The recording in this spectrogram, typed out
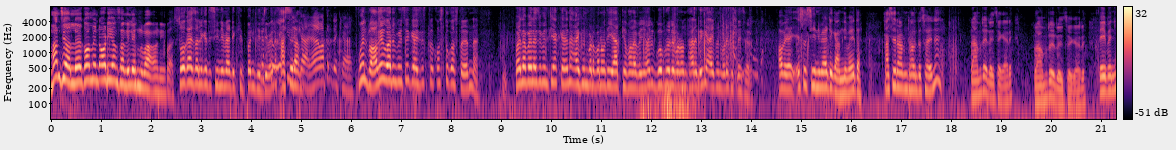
मान्छेहरूले कमेन्ट अडियन्सहरूले लेख्नु भयो अनि सो गाइस अलिकति सिनेमेटिक खिच पनि खिच्दियो होइन खासै राम्रो। मैले भगै गर्नु बिर्सेँ क्या जस्तो कस्तो कस्तो हेर्न। पहिला पहिला चाहिँ मैले ट्याक्कै होइन आइफोनबाट बनाउँथेँ याद थियो मलाई पनि। अहिले गोप्रोले बनाउनु थालेदेखि आइफोनबाट खिच्नै छ। अब यहाँ यसो सिनेमेटिक हान्ने भयो त। खासै राम्रो ठाउँ त छैन। राम्रै रहेछ क्यारे। राम्रै रहेछ क्यारे। त्यही पनि।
